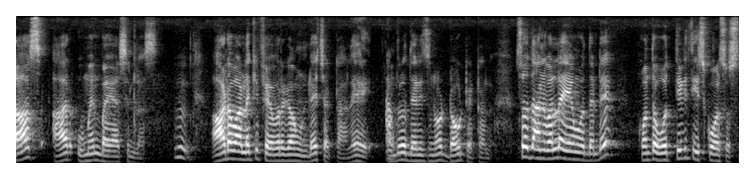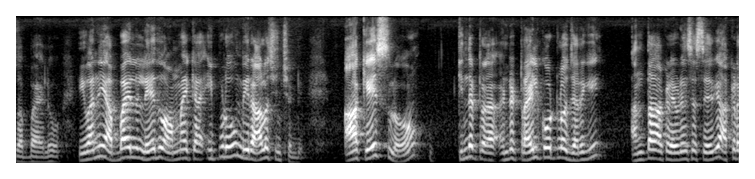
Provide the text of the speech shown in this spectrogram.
laws are women biased laws ఆడవాళ్ళకి ఫేవర్గా ఉండే చట్టాలే. అందులో దెర్ ఇస్ నో డౌట్ ఎట్టాలి సో దానివల్ల ఏమవుద్దంటే కొంత ఒత్తిడి తీసుకోవాల్సి వస్తుంది అబ్బాయిలు. ఇవన్నీ అబ్బాయిలు లేదు అమ్మాయికి ఇప్పుడు మీరు ఆలోచించండి. ఆ కేసులో కింద ట్ర అంటే ట్రయల్ కోర్టులో జరిగి అంతా అక్కడ ఎవిడెన్సెస్ జరిగి అక్కడ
